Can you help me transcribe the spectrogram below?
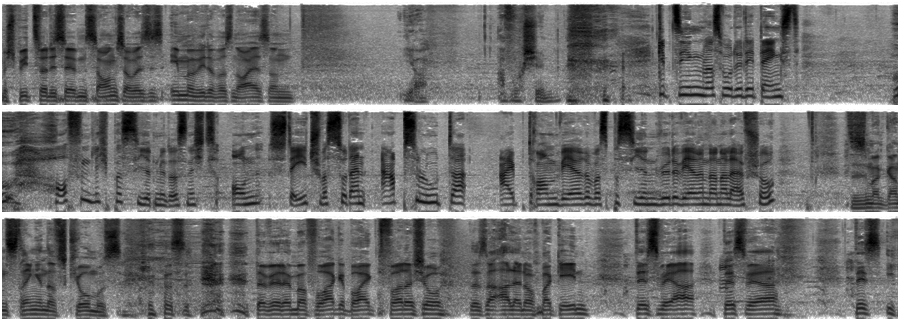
man spielt zwar dieselben Songs, aber es ist immer wieder was Neues und ja, einfach schön. Gibt es irgendwas, wo du dir denkst, hoffentlich passiert mir das nicht on stage, was so dein absoluter Albtraum wäre, was passieren würde während einer Live-Show? dass man ganz dringend aufs Klo muss. da wird immer vorgebeugt vor der Show, dass wir alle noch mal gehen. Das wäre, das wäre, das, ich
